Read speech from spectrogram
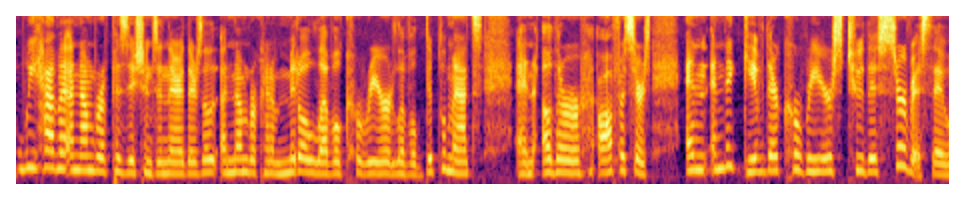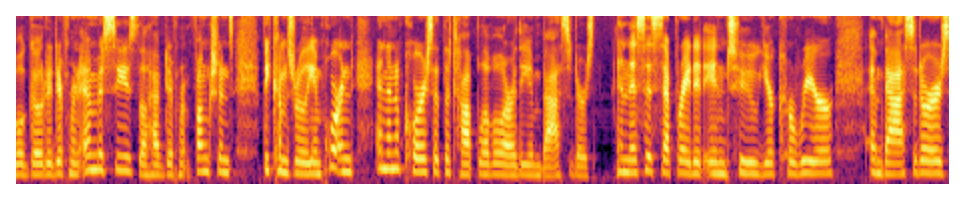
we have a number of positions in there. There's a, a number of kind of middle level, career level diplomats and other officers, and, and they give their careers to this service. They will go to different embassies, they'll have different functions, becomes really important. And then, of course, at the top level are the ambassadors. And this is separated into your career ambassadors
